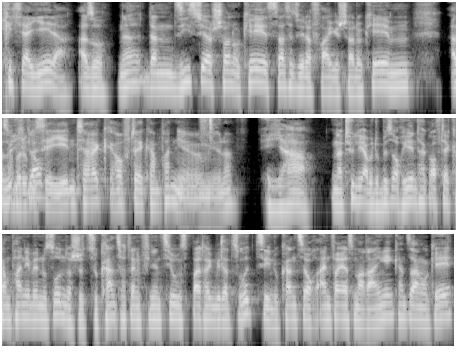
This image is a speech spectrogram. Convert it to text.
kriegt ja jeder. Also, ne, dann siehst du ja schon, okay, ist das jetzt wieder freigeschaltet, okay. Hm. Also aber ich du glaub, bist ja jeden Tag auf der Kampagne irgendwie, oder? Ja, natürlich, aber du bist auch jeden Tag auf der Kampagne, wenn du es so unterstützt. Du kannst auch deinen Finanzierungsbeitrag wieder zurückziehen. Du kannst ja auch einfach erstmal reingehen, kannst sagen, okay,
